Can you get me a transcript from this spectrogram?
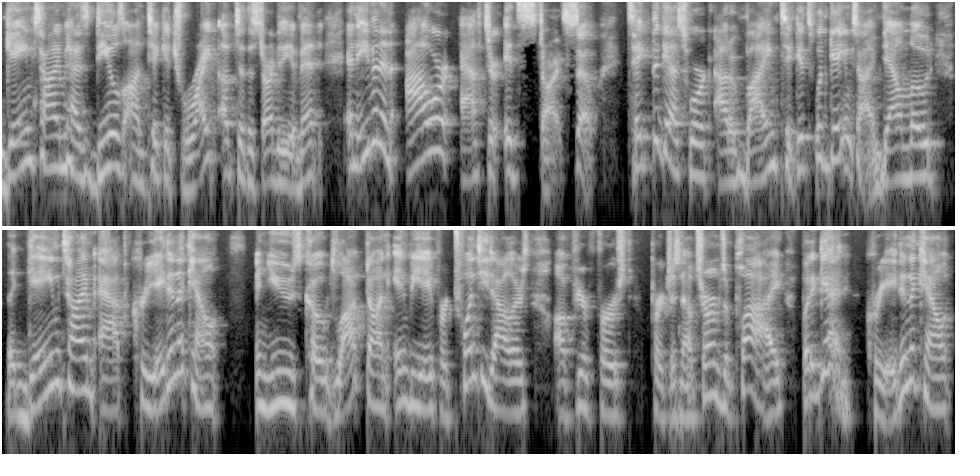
Gametime has deals on tickets right up to the start of the event and even an hour after it starts. So take the guesswork out of buying tickets with Gametime. Download the Gametime app, create an account, and use code locked on NBA for $20 off your first purchase. Now, terms apply, but again, create an account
